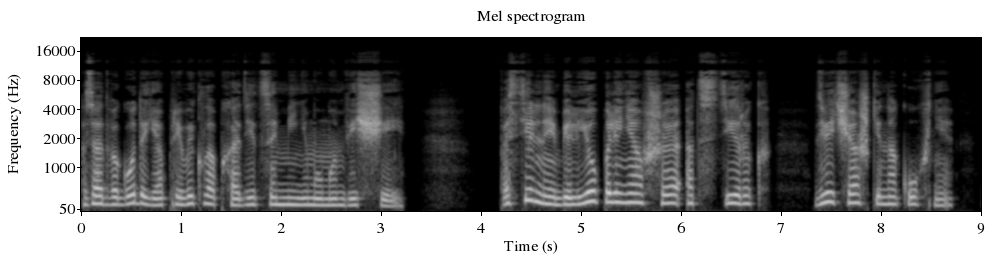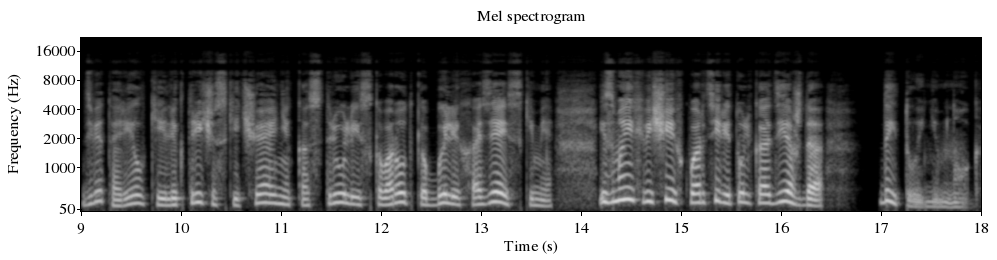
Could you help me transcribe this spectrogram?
За два года я привыкла обходиться минимумом вещей. Постельное белье, полинявшее от стирок, две чашки на кухне, Две тарелки, электрический чайник, кастрюли и сковородка были хозяйскими. Из моих вещей в квартире только одежда, да и то и немного.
